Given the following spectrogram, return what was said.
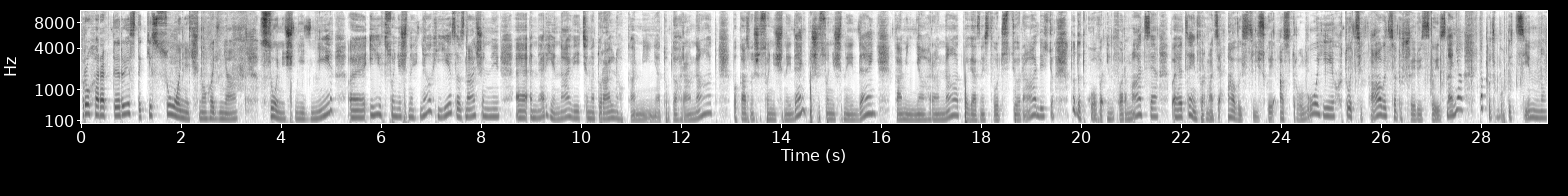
про характеристики сонячного дня. Сонячні дні, е, і в сонячних днях є зазначені е, енергії навіть натурального каміння. Тобто гранат, показано, що сонячний день, перший сонячний день, камінь дня гранат, пов'язаний з творчістю, радістю, додаткова інформація. Е, Це інформація авестійської астрології. Хто цікавиться, розширює свої знання, також буде цінно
